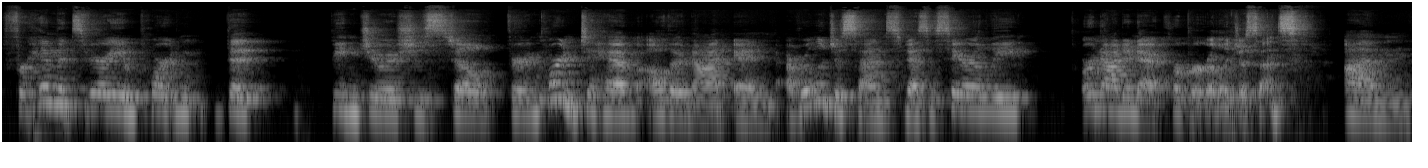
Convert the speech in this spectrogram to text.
for him, it's very important that being Jewish is still very important to him, although not in a religious sense necessarily, or not in a corporate religious sense, um,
